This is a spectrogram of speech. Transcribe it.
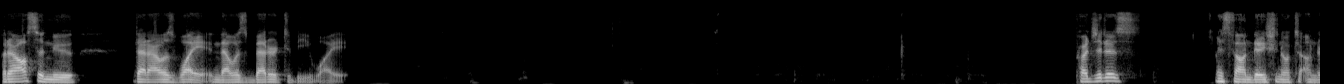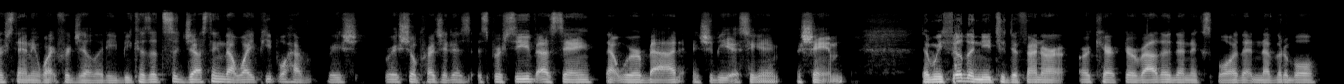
but i also knew that i was white and that was better to be white. Prejudice is foundational to understanding white fragility because it's suggesting that white people have raci- racial prejudice is perceived as saying that we're bad and should be ashamed. Then we feel the need to defend our, our character rather than explore the inevitable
